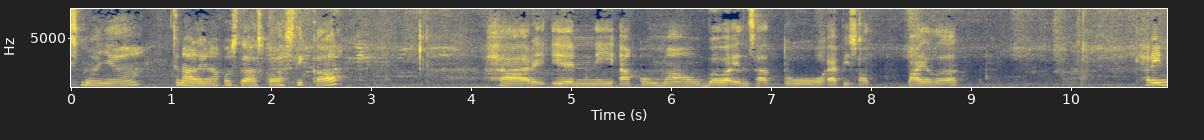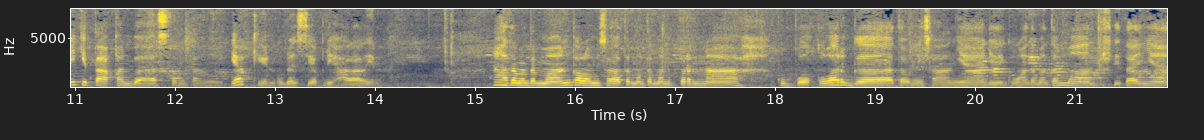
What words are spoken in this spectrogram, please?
semuanya, kenalin aku Stella Skolastika Hari ini aku mau bawain satu episode pilot Hari ini kita akan bahas tentang yakin udah siap dihalalin Nah teman-teman, kalau misalnya teman-teman pernah kumpul keluarga Atau misalnya di lingkungan teman-teman Terus ditanya,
